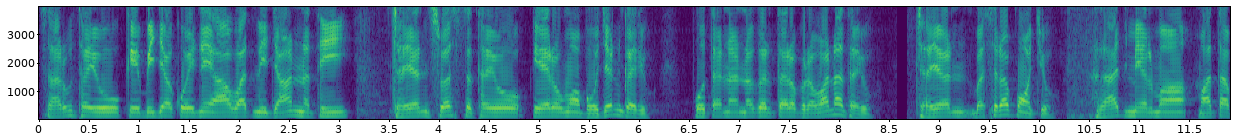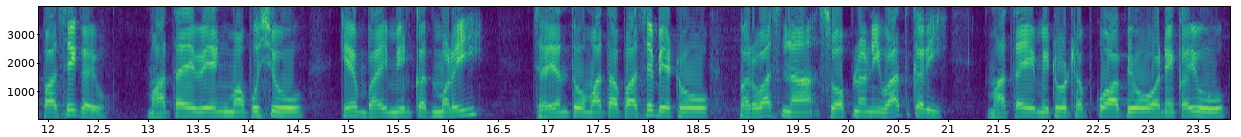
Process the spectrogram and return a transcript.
સારું થયું કે બીજા કોઈને આ વાતની જાણ નથી. જયન સ્વસ્થ થયો, કેરોમાં ભોજન કર્યું. પોતાના નગર તરફ રવાના થયો. જયન બસરા પહોંચ્યો. રાજમહેલમાં માતા પાસે ગયો. માતાએ વેંગમાં પૂછ્યું, કેમ ભાઈ મિલકત મળી? જયન તો માતા પાસે બેઠો, પરવાસના સ્વપ્નની વાત કરી. માતાએ મીઠો ઠપકો આપ્યો અને કહ્યું,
